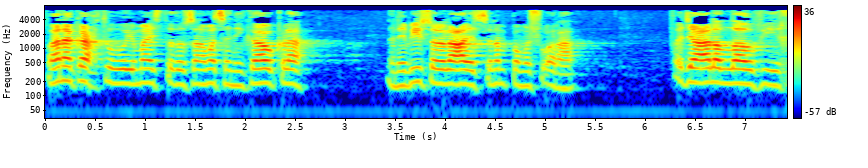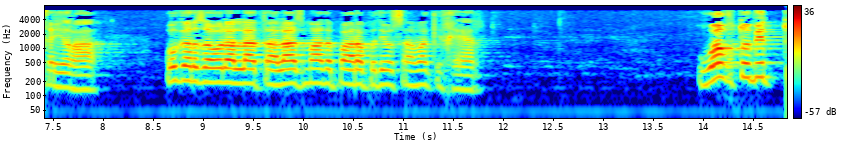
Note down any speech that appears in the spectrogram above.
فنکحته یما است د اسامه سره نکاح وکړه د نبی صلی الله علیه وسلم په مشوره فجعل الله فيه خيرا وګرځول الله تعالی زما د پاره په دې اسامه کې خیر وخت بیت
